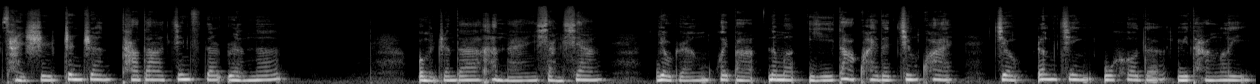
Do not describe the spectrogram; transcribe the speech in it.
才是真正淘到金子的人呢？我们真的很难想象，有人会把那么一大块的金块。就扔进屋后的鱼塘里，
